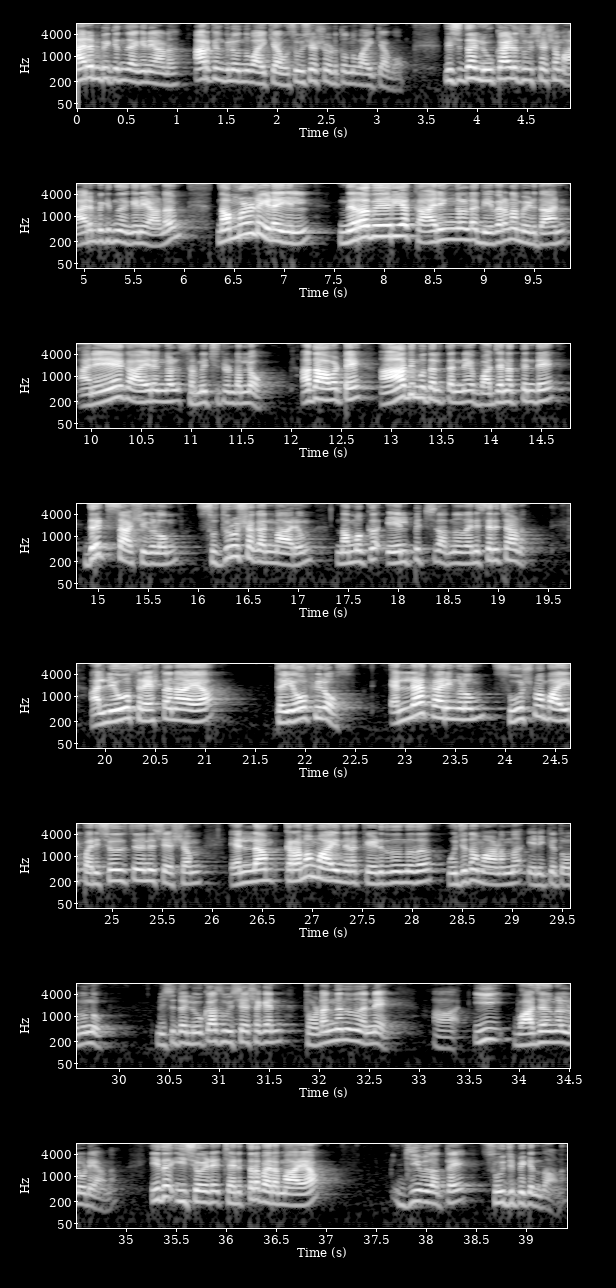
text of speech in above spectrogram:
ആരംഭിക്കുന്നത് എങ്ങനെയാണ്? ആർക്കെങ്കിലും ഒന്ന് വായിക്കാവോ? സുവിശേഷം എടുത്തൊന്ന് വായിക്കാവോ? വിശുദ്ധ ലൂക്കായുടെ സുവിശേഷം ആരംഭിക്കുന്നത് എങ്ങനെയാണ്? നമ്മളുടെ ഇടയിൽ നിറവേറിയ കാര്യങ്ങളുടെ വിവരണം എഴുതാൻ അനേകായിരങ്ങൾ ശ്രമിച്ചിട്ടുണ്ടല്ലോ. അതാവട്ടെ ആദ്യം മുതൽ തന്നെ വചനത്തിന്റെ ദൃക്സാക്ഷികളും ശുശ്രൂഷകന്മാരും നമുക്ക് ഏൽപ്പിച്ചു തന്നതനുസരിച്ചാണ്. അല്ലയോ ശ്രേഷ്ഠനായ തെയോഫിലോസ് എല്ലാ കാര്യങ്ങളും സൂക്ഷ്മമായി പരിശോധിച്ചതിന് ശേഷം എല്ലാം ക്രമമായി നിനക്ക് എഴുതുന്നത് ഉചിതമാണെന്ന് എനിക്ക് തോന്നുന്നു. വിശുദ്ധ ലൂക്കാസ് സുവിശേഷകൻ തുടങ്ങുന്നത് തന്നെ ഈ വാചകങ്ങളിലൂടെയാണ്. ഇത് ഈശോയുടെ ചരിത്രപരമായ ജീവിതത്തെ സൂചിപ്പിക്കുന്നതാണ്.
